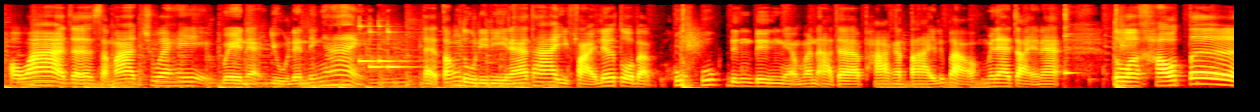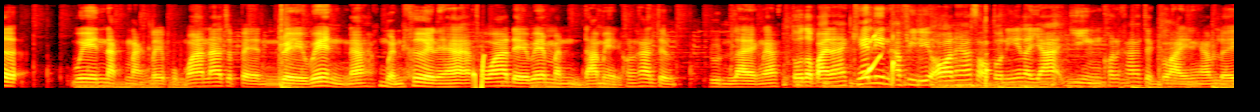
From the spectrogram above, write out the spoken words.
เพราะว่าจะสามารถช่วยให้เวเนี่ยอยู่เลนได้ง่าย แต่ต้องดูดีๆนะฮะ ถ้าอีกฝ่ายเลือกตัวแบบฮุกฮุกดึงดึงเนี่ย มันอาจจะพากันตายหรือเปล่าไม่แน่ใจนะฮะ ตัวเคาน์เตอร์เวนหนักๆเลยผมว่าน่าจะเป็นเรเวนนะ เหมือนเคยเลยฮะ เพราะว่าเดเวนมันดาเมจค่อนข้างจะ รุนแรงนะ ตัวต่อไปนะเคลินอะฟิลิออนนะฮะสองตัวนี้ระยะยิงค่อนข้างจะไกลนะครับ เลย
